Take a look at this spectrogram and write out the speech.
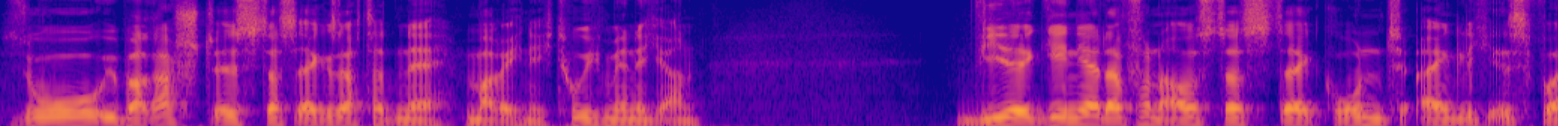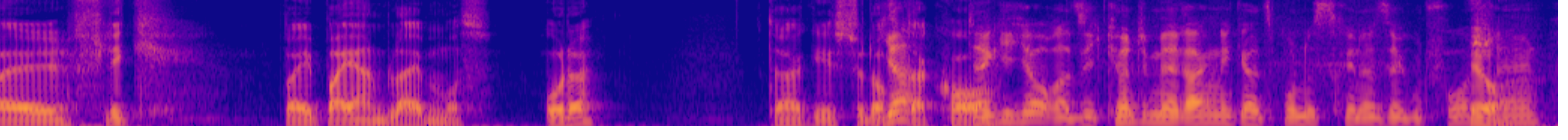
so überrascht ist, dass er gesagt hat, ne, mache ich nicht, tue ich mir nicht an. Wir gehen ja davon aus, dass der Grund eigentlich ist, weil Flick bei Bayern bleiben muss, oder? Da gehst du doch ja, d'accord. denke ich auch. Also ich könnte mir Rangnick als Bundestrainer sehr gut vorstellen. Jo.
